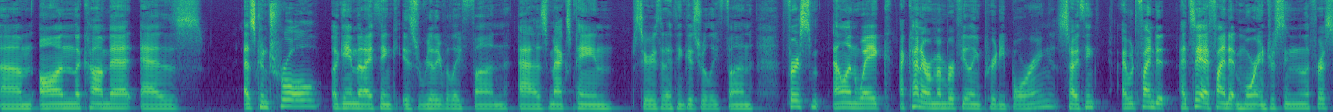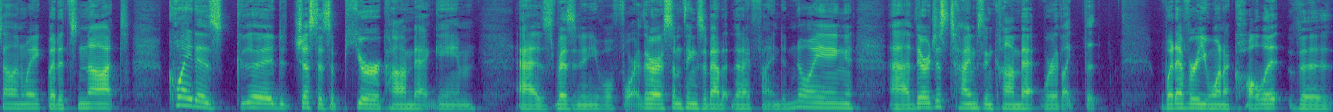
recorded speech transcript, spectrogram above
um, on the combat as as Control, a game that I think is really really fun. As Max Payne series that I think is really fun. First Alan Wake, I kind of remember feeling pretty boring, so I think I would find it. I'd say I find it more interesting than the first Alan Wake, but it's not quite as good just as a pure combat game as Resident Evil 4. There are some things about it that I find annoying. Uh, there are just times in combat where like the whatever you want to call it, the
